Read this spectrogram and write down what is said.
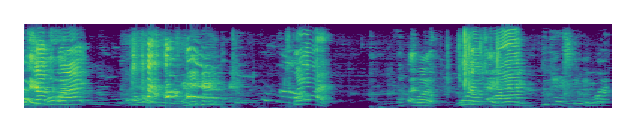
What's Hey, up, boy. squad? Squad. What? What's up, squad? You can't see me, what?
